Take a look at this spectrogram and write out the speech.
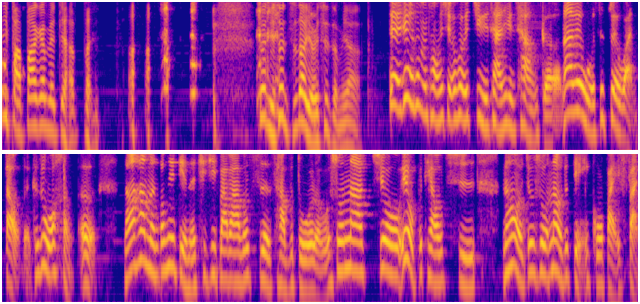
你爸爸该没加分。所以你说你知道有一次怎么样？对，就有这么同学会聚餐去唱歌，那因为我是最晚到的，可是我很饿，然后他们东西点的七七八八都吃的差不多了，我说那就因为我不挑吃，然后我就说那我就点一锅白饭，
